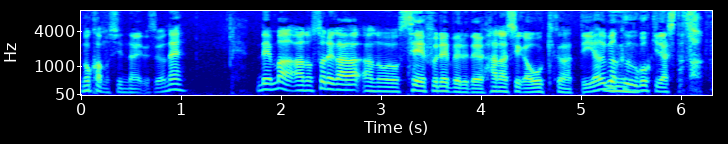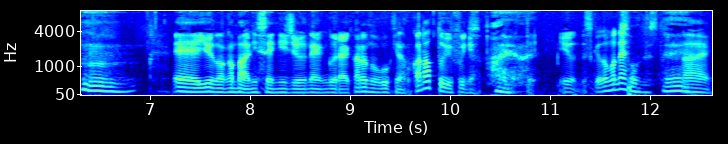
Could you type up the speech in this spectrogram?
のかもしれないですよね。で、まあ、あの、それが、あの、政府レベルで話が大きくなって、ようやく動き出したと、うん、えーいうのが、まあ、2020年ぐらいからの動きなのかなというふうには思っはいはいているんですけどもね。そうですね。はい。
